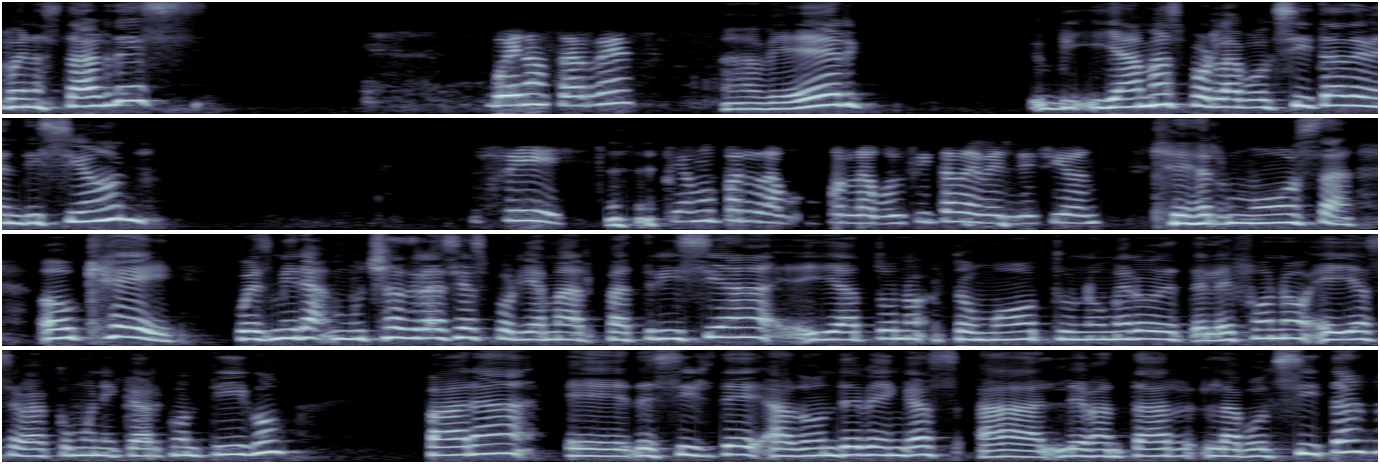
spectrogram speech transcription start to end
Buenas tardes. Buenas tardes. A ver, ¿llamas por la bolsita de bendición? Sí, llamo para la, por la bolsita de bendición. Qué hermosa. Ok, pues mira, muchas gracias por llamar. Patricia ya tomó tu número de teléfono, ella se va a comunicar contigo para eh, decirte a dónde vengas a levantar la bolsita.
